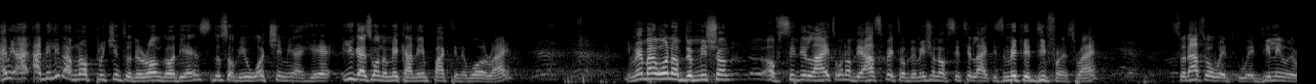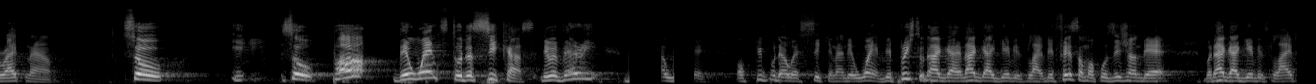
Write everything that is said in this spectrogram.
I mean, I, I, believe I'm not preaching to the wrong audience. Those of you watching me are here. You guys want to make an impact in the world, right? You remember one of the mission of City Light, one of the aspects of the mission of City Light is make a difference, right? So that's what we're, we're dealing with right now. So, so Paul, they went to the seekers. They were very of people that were seeking, and they went. They preached to that guy, and that guy gave his life. They faced some opposition there, but that guy gave his life,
